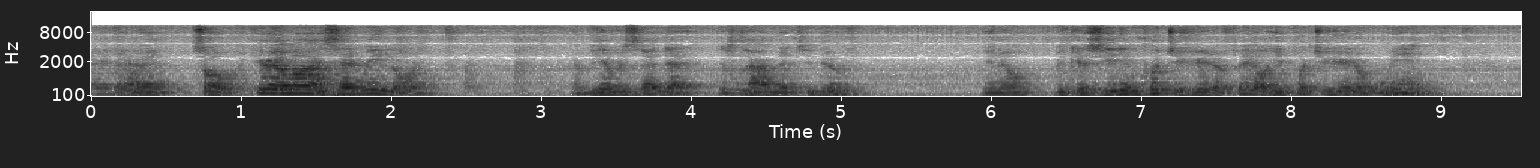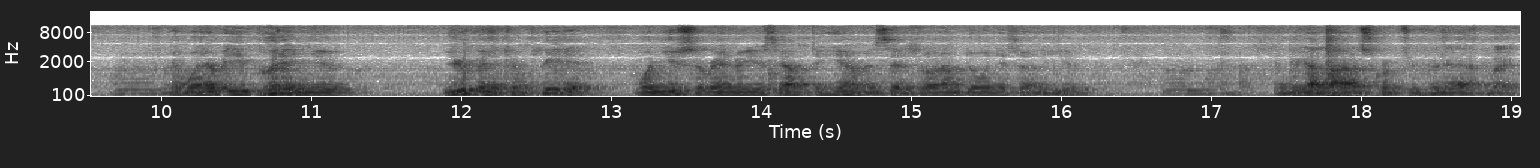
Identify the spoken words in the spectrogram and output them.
Amen. Amen. So here am I, send me, Lord. Have you ever said that? It's mm. time that you do. You know, because he didn't put you here to fail. He put you here to win. Mm-hmm. And whatever he put in you, you're going to complete it when you surrender yourself to him and says, Lord, I'm doing this unto you. Mm-hmm. And we got a lot of scripture for that, but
